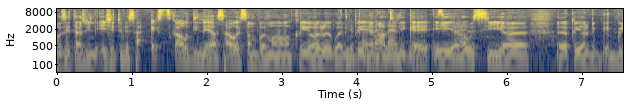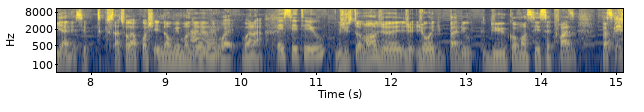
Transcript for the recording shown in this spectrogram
aux États-Unis. Et j'ai trouvé ça extraordinaire. Ça ressemble vraiment créole guadeloupéen, martiniquais et euh, aussi euh, créole guyanais. C'est- Ça se rapproche énormément de. Ah ouais. ouais, voilà. Et c'était où? Justement, je- j'aurais dû- pas dû, dû commencer cette phrase parce que je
